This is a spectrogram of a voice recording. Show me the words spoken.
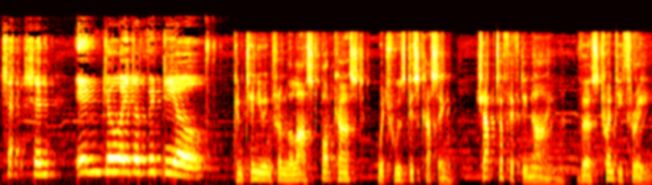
section. Enjoy the video. Continuing from the last podcast, which was discussing chapter 59, verse 23.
